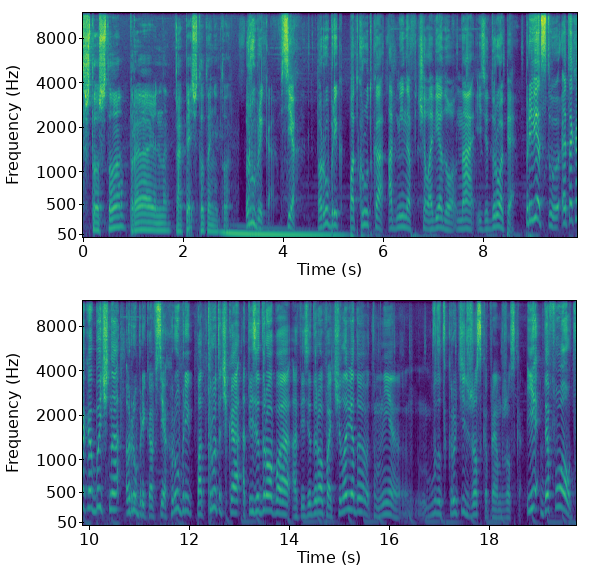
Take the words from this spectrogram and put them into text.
Что-что? Правильно. Опять что-то не то. Рубрика всех. Рубрик подкрутка админов человеду на EasyDrop е. Приветствую, это как обычно рубрика всех рубрик, подкруточка от EasyDrop а, от EasyDrop а человеду, вот мне будут крутить жестко, прям жестко. И дефолт,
